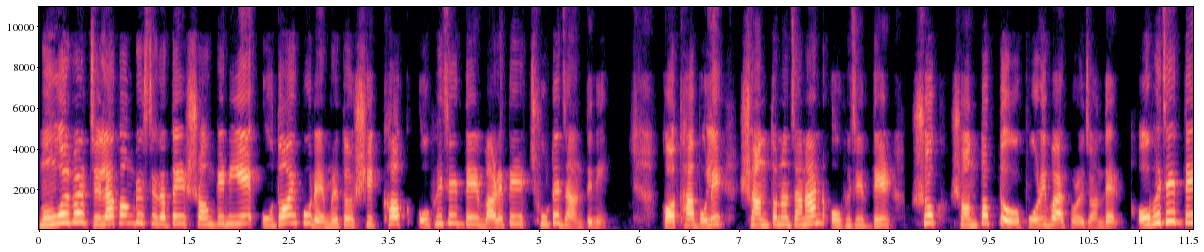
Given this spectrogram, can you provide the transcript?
মঙ্গলবার জেলা কংগ্রেস নেতাদের সঙ্গে নিয়ে উদয়পুরে মৃত শিক্ষক অভিজিৎ দের বাড়িতে ছুটে যান তিনি। কথা বলে সান্ত্বনা জানান অভিজিৎ দের শোক সন্তপ্ত পরিবার পরিজনদের। অভিজিৎ দে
